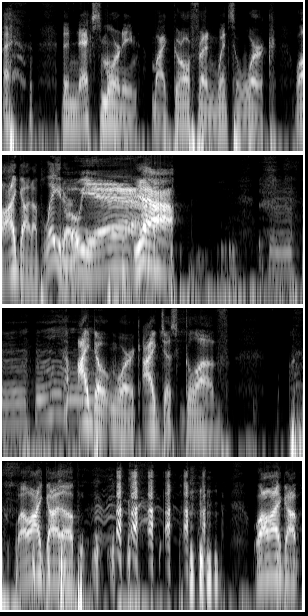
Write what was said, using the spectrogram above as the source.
the next morning, my girlfriend went to work while I got up later. Oh yeah. Yeah. I don't work. I just glove. Well, I got up. While I got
